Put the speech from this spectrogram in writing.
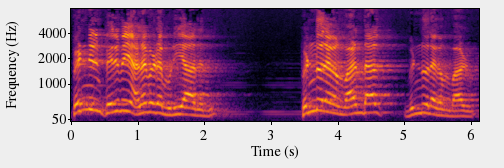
பெண்ணின் பெருமை அளவிட முடியாதது. பெண்ணுலகம் வாழ்ந்தால் விண்ணுலகம் வாழும்.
